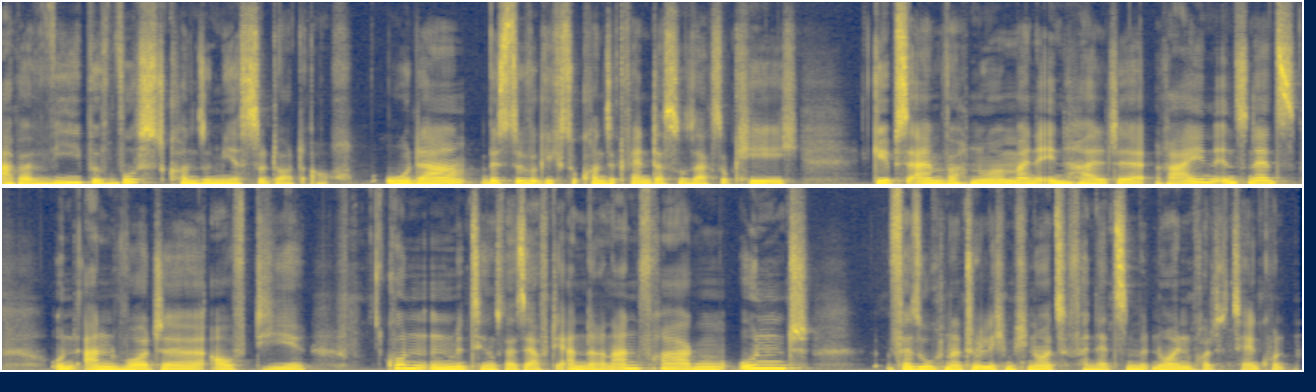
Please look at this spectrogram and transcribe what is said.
Aber wie bewusst konsumierst du dort auch? Oder bist du wirklich so konsequent, dass du sagst, okay, ich gebe es einfach nur meine Inhalte rein ins Netz und antworte auf die Kunden bzw. auf die anderen Anfragen und versuche natürlich, mich neu zu vernetzen mit neuen potenziellen Kunden.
